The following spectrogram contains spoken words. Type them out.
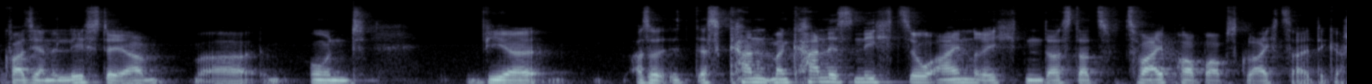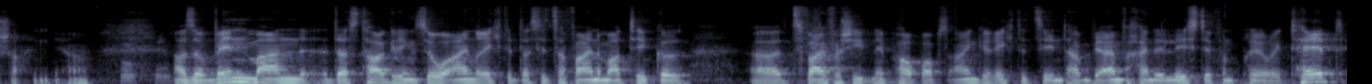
quasi eine Liste, ja, äh, und wir, also das kann, man kann es nicht so einrichten, dass da zwei Pop-ups gleichzeitig erscheinen, ja. Okay. Also wenn man das Targeting so einrichtet, dass jetzt auf einem Artikel zwei verschiedene Pop-ups eingerichtet sind, haben wir einfach eine Liste von Priorität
